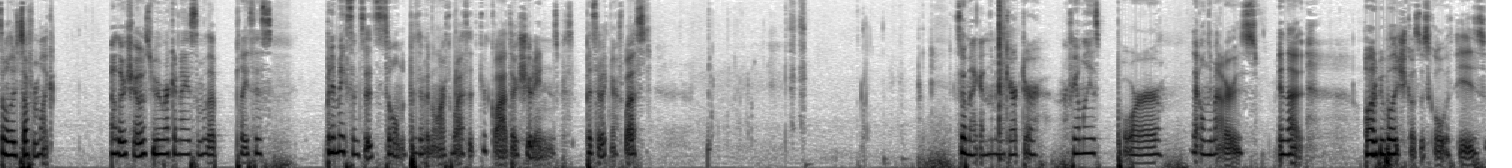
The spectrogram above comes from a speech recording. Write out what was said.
some other stuff from like other shows. Do you recognize some of the places? but it makes sense it's still in the Pacific Northwest. You're glad they're shooting in the Pacific Northwest. So Megan, the main character, her family is poor. That only matters in that a lot of people that she goes to school with is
